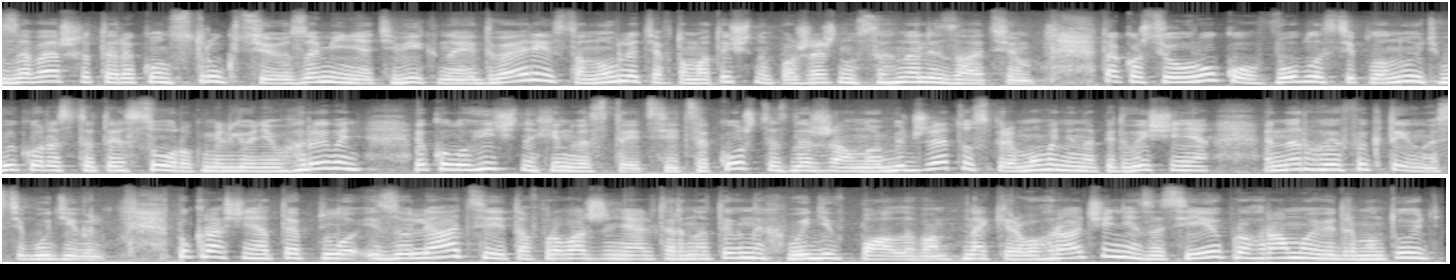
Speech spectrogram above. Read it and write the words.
завершити реконструкцію, замінять вікна і двері і встановлять автоматичну пожежну сигналізацію. Також цього року в області планують використати 40 мільйонів гривень екологічних інвестицій. Це кошти з державного бюджету, спрямовані на підвищення енергоефективності будівель, покращення теплоізоляції та впровадження альтернативних видів палива. На Кіровоградщині за цією програмою відремонтують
